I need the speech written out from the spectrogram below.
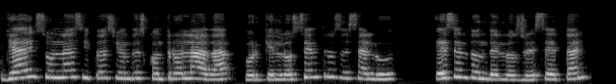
ya es una situación descontrolada porque en los centros de salud es en donde los recetan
